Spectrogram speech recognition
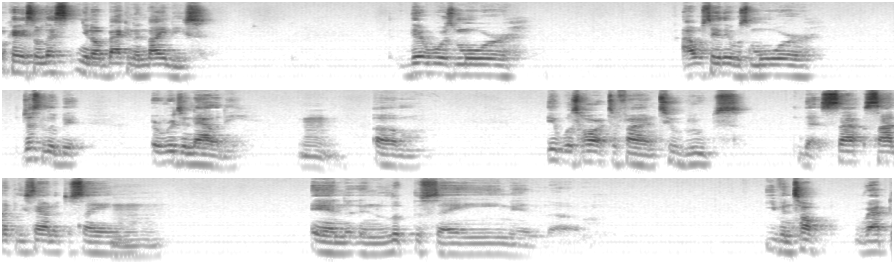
Okay, so let's you know back in the '90s, there was more. I would say there was more, just a little bit, originality. Mm. Um, it was hard to find two groups that so- sonically sounded the same hmm and and looked the same and um, even talk rapped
